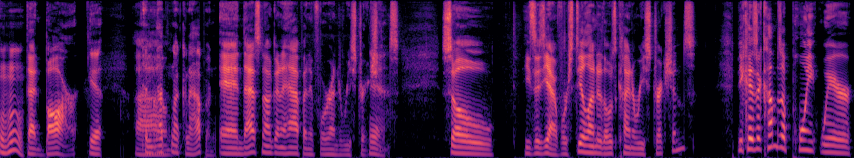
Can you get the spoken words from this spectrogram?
Mm-hmm. that bar Yeah. and Um, that's not going to happen. and that's not going to happen if we're under restrictions. So he says, yeah, if we're still under those kind of restrictions, because there comes a point where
